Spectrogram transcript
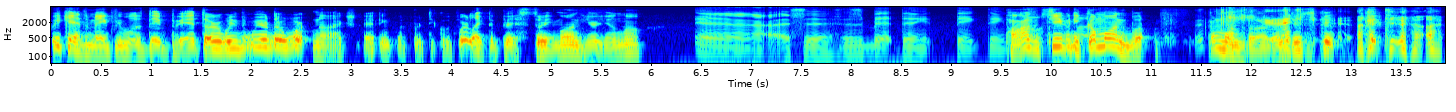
we can't make people's day better. We, we're the worst. No, actually, I think we're pretty good. We're like the best stream on here, you know? Uh, it's a, it's a bit big, big thing. Positivity, come on, bro. Come on, brother. Just get.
